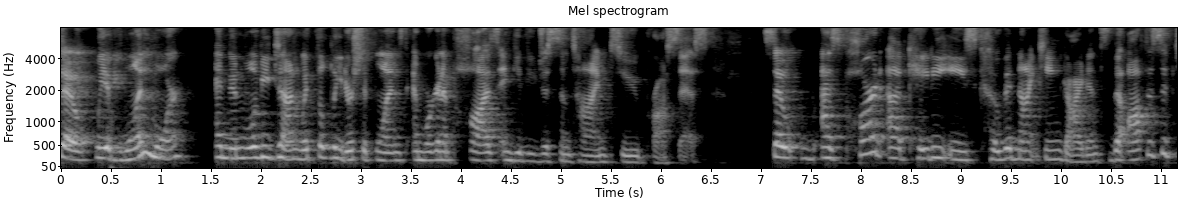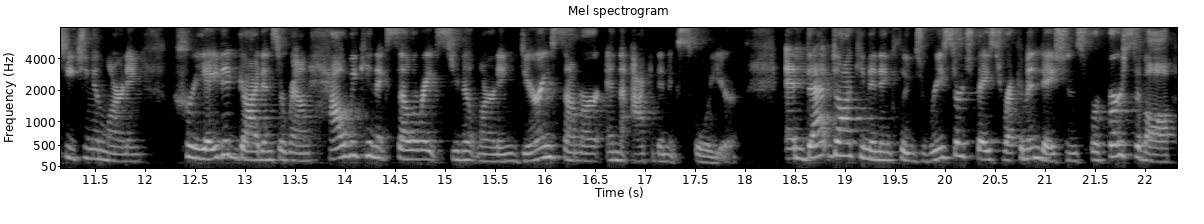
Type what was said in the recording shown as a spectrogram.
So we have one more and then we'll be done with the leadership ones and we're gonna pause and give you just some time to process. So as part of KDE's COVID-19 guidance, the Office of Teaching and Learning created guidance around how we can accelerate student learning during summer and the academic school year. And that document includes research-based recommendations for, first of all,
